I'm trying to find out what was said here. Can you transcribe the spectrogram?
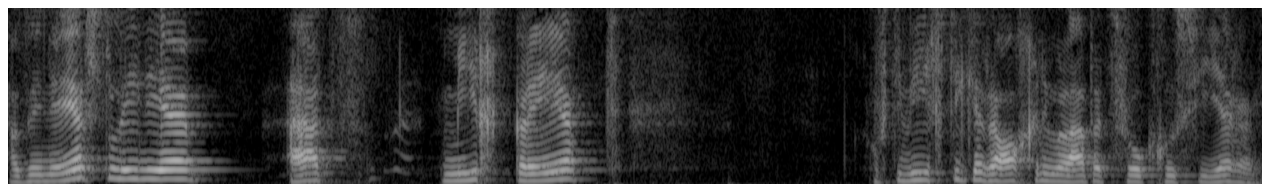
Also in erster Linie hat es mich gelehrt, auf die wichtigen Sachen im Leben zu fokussieren.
